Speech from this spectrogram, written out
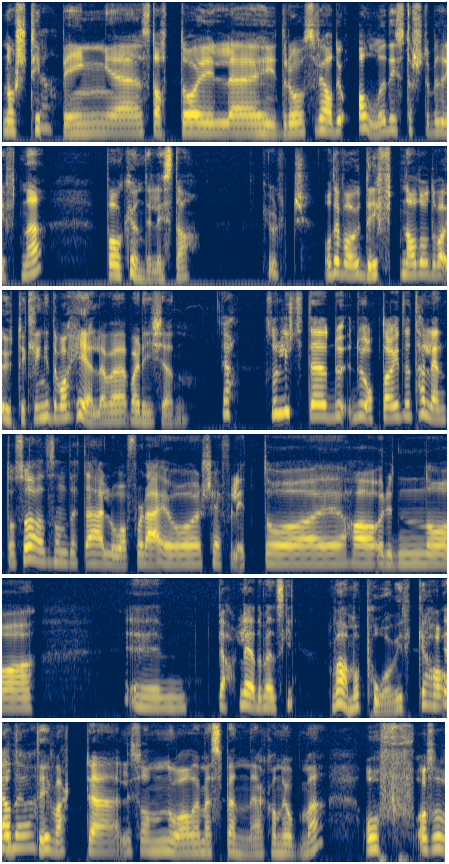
Norsk Tipping, ja. Eh, Statoil, eh, Hydro. Så vi hadde jo alle de største bedriftene på kundelista. Kult. Og det var jo driften av det, og det var utviklingen. Det var hele verdikjeden. Så likte du, du oppdaget et talent også, at sånn, dette her lå for deg å sjefe litt og uh, ha orden og uh, ja, lede mennesker. Være med å påvirke har ja, alltid vært eh, liksom, noe av det mest spennende jeg kan jobbe med. Og altså,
